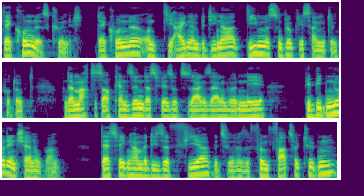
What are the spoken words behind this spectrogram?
der Kunde ist König. Der Kunde und die eigenen Bediener, die müssen glücklich sein mit dem Produkt. Und da macht es auch keinen Sinn, dass wir sozusagen sagen würden, nee, wir bieten nur den Chernobyl an. Deswegen haben wir diese vier beziehungsweise fünf Fahrzeugtypen,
